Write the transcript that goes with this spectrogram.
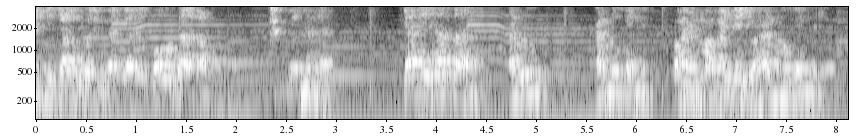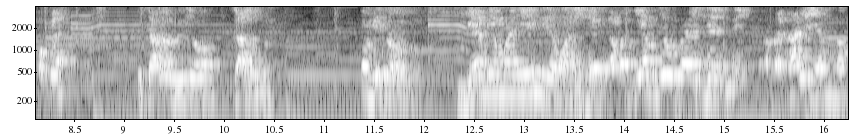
એસી ચાલુ કરી નાખી આજે બહુ જાતા ક્યાંય જાતા નહીં. હેમલું હેમલું કે નહીં? કમેન્ટમાં કહી દેજો હેમલું કે નહીં. ઓકે? તો ચાલો વીડિયો ચાલુ કરીએ. તો મિત્રો ગેમ એમાંની એવી રહેવાની છે આમાં ગેમ જેવું કાંઈ છે જ નહીં. આપણે ખાલી એમનો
